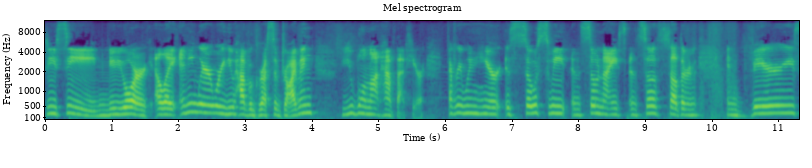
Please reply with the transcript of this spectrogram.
DC, New York, LA, anywhere where you have aggressive driving, you will not have that here. Everyone here is so sweet and so nice and so southern and very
